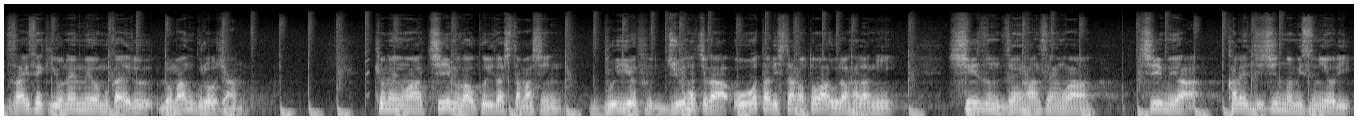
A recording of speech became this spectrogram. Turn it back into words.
在籍4年目を迎えるロマン・グロージャン。去年はチームが送り出したマシン VF18 が大当たりしたのとは裏腹にシーズン前半戦はチームや彼自身のミスにより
